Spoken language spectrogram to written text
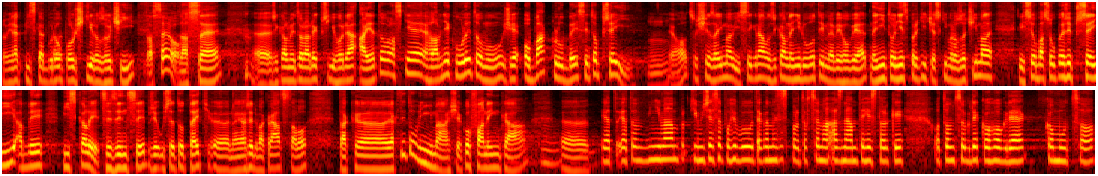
No jinak pískat budou polští rozhočí. Zase jo. Zase, eh, říkal mi to Radek Příhoda. A je to vlastně hlavně kvůli tomu, že oba kluby si to přejí. Hmm. Jo, což je zajímavý signál. On říkal, není důvod jim nevyhovět, není to nic proti českým rozhodčím, ale když si oba soupeři přejí, aby pískali cizinci, protože už se to teď eh, na jaře dvakrát stalo, tak eh, jak ty to vnímáš jako faninka? Hmm. Já, to, já to vnímám tím, že se pohybuju takhle mezi sportovcema a znám ty historky o tom, co kde koho, kde komu co,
